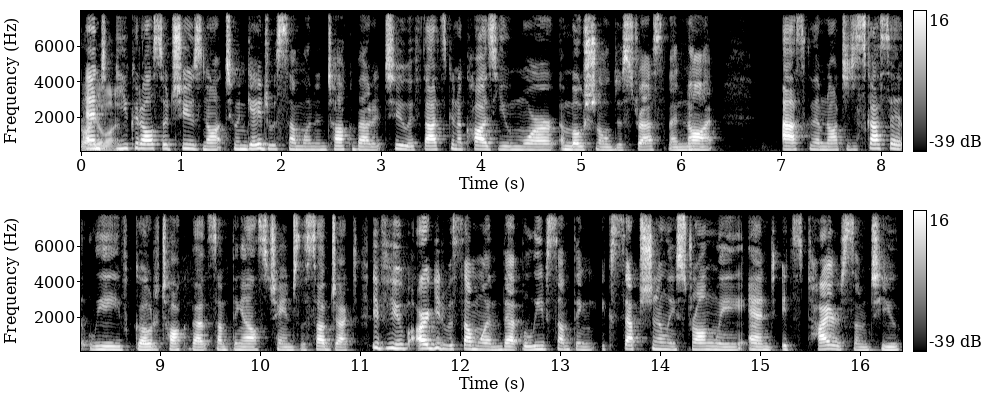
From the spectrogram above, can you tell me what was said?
And you could also choose not to engage with someone and talk about it too. If that's going to cause you more emotional distress than not, ask them not to discuss it, leave, go to talk about something else, change the subject. If you've argued with someone that believes something exceptionally strongly and it's tiresome to you,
